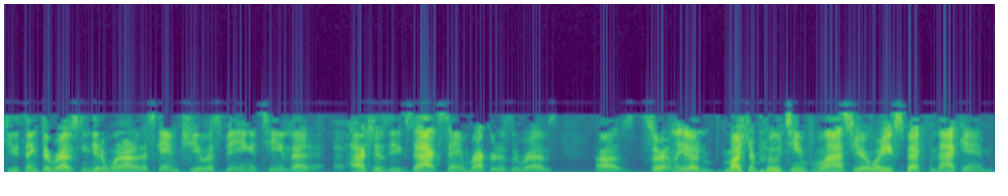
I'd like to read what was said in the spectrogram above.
Do you think the Revs can get a win out of this game? Chivas being a team that actually has the exact same record as the Revs, uh, certainly a much improved team from last year. What do you expect from that game?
